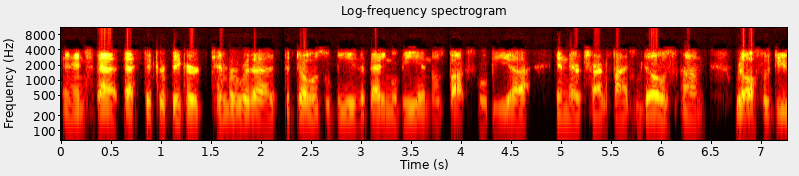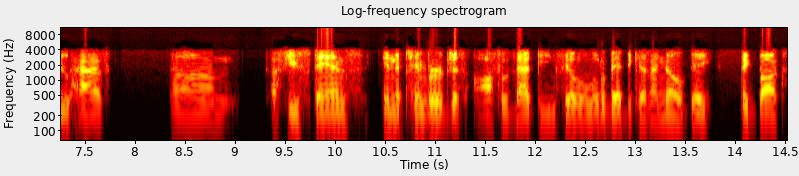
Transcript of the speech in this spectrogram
and into that that thicker, bigger timber where the the does will be, the bedding will be, and those bucks will be uh, in there trying to find some does. Um, we also do have um, a few stands in the timber just off of that bean field a little bit because I know big big bucks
